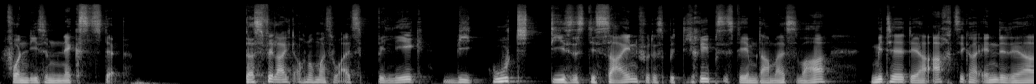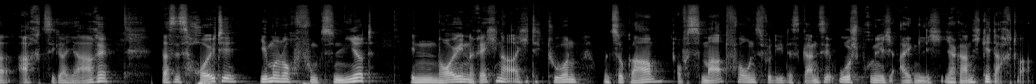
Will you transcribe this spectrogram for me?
von diesem Next Step. Das vielleicht auch nochmal so als Beleg, wie gut dieses Design für das Betriebssystem damals war, Mitte der 80er, Ende der 80er Jahre, dass es heute immer noch funktioniert in neuen Rechnerarchitekturen und sogar auf Smartphones, für die das Ganze ursprünglich eigentlich ja gar nicht gedacht war.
